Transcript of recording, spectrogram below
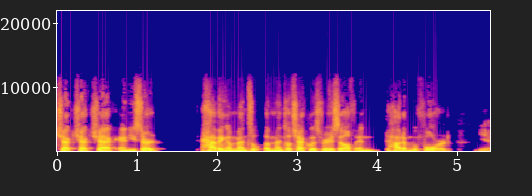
Check, check, check, and you start having a mental a mental checklist for yourself and how to move forward. Yeah.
